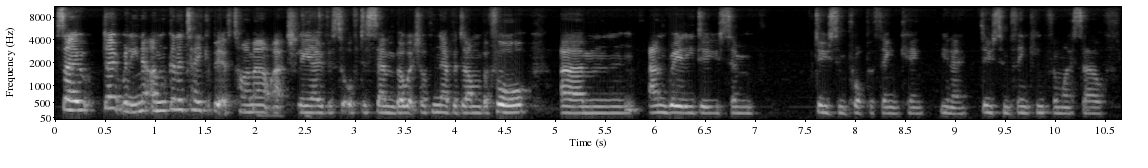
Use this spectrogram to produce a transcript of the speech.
So don't really know. I'm going to take a bit of time out actually over sort of December, which I've never done before, um, and really do some do some proper thinking. You know, do some thinking for myself,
